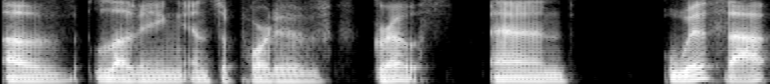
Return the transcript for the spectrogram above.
of loving and supportive growth. And with that,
